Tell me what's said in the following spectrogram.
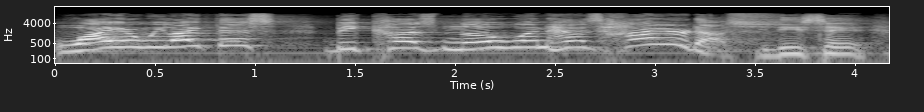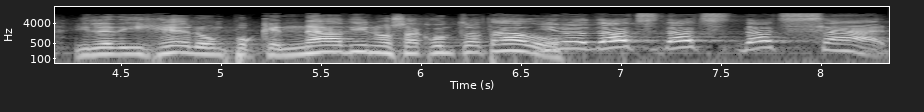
"Why are we like this? Because no one has hired Y us." dice, y le dijeron, porque nadie nos ha contratado. You know, that's that's that's sad.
